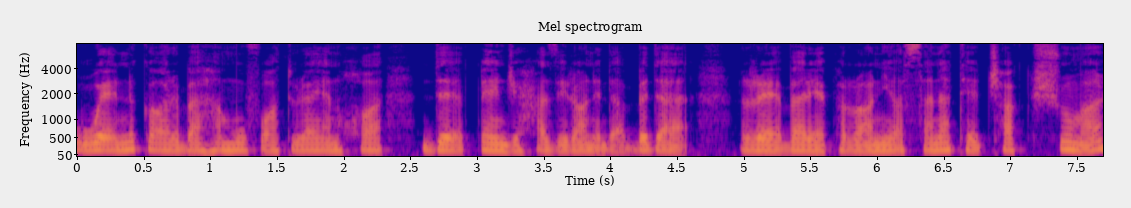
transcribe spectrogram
و نکار به همو فاتوره خواه ده پنج حزیران ده بده. ره بر پرانیا سنت چک شومر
